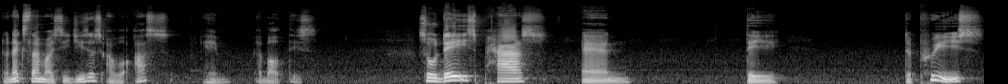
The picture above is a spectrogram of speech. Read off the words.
the next time I see Jesus, I will ask him about this. So days passed and they the priest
